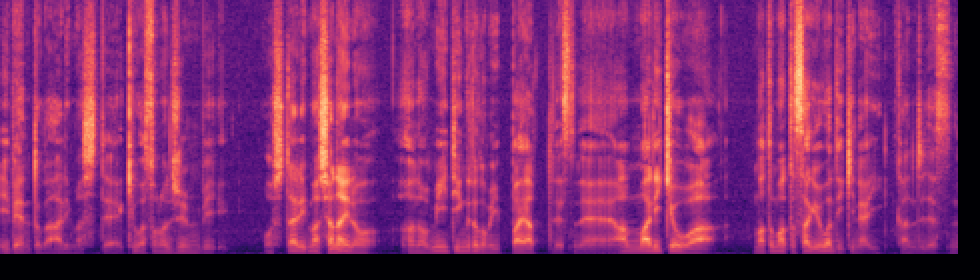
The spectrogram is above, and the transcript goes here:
イベントがありまして今日はその準備をしたり、まあ、社内のあのミーティングとかもいっぱいあってですねあんまり今日はまとまった作業はできない感じですね、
